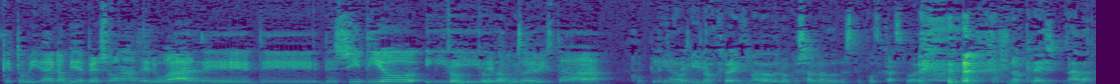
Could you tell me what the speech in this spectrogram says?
que tu vida cambie de personas, de lugar, de, de, de sitio y de punto de vista Y no, completamente. y no os creáis nada de lo que se ha hablado en este podcast, ¿vale? no os creáis nada.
